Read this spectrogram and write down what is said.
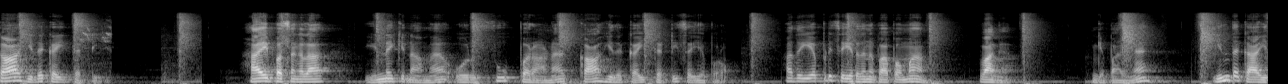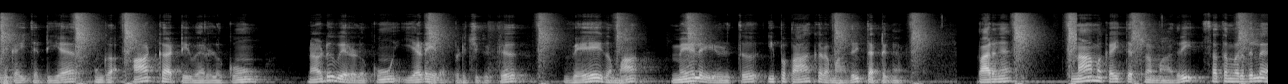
காகித கைத்தட்டி. ஹாய் பசங்களா இன்னைக்கு நாம் ஒரு சூப்பரான காகித கைத்தட்டி செய்ய போகிறோம் அதை எப்படி செய்கிறதுன்னு பார்ப்போமா? வாங்க. இங்கே பாருங்கள் இந்த காகித கைத்தட்டியை உங்கள் ஆட்காட்டி விரலுக்கும் நடு விரலுக்கும் இடையில பிடிச்சிக்கிட்டு வேகமாக மேலே இழுத்து இப்போ பார்க்குற மாதிரி தட்டுங்க. பாருங்கள் நாம் கைத்தட்டுற மாதிரி சத்தம் வருதில்ல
